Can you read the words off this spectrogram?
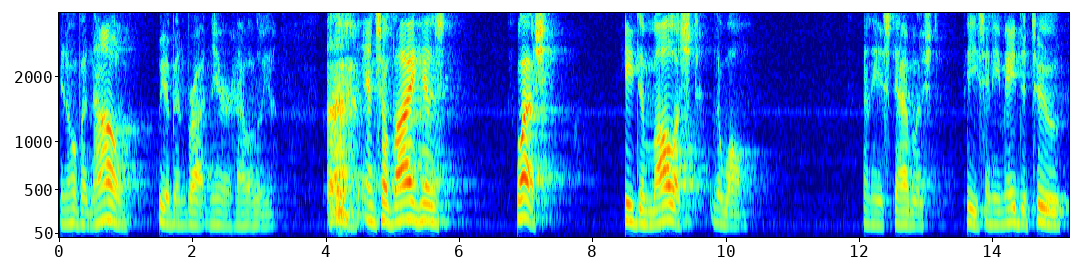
you know, but now we have been brought near. Hallelujah. and so by his flesh, he demolished the wall and he established peace. And he made the two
